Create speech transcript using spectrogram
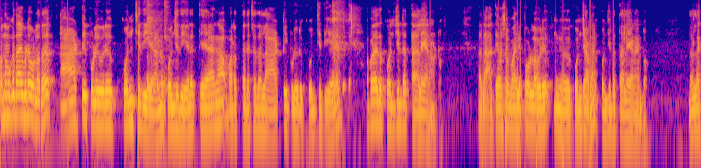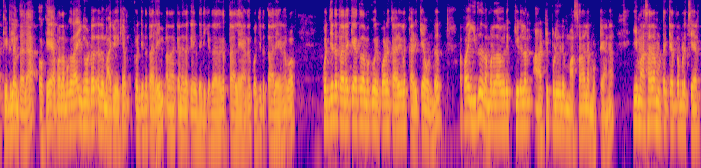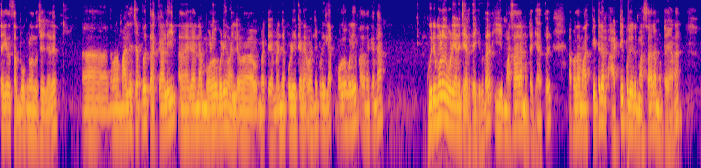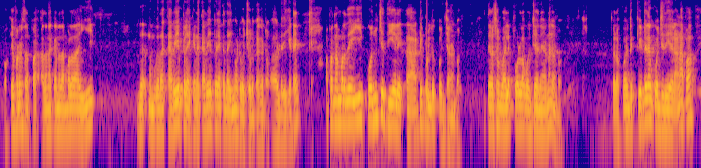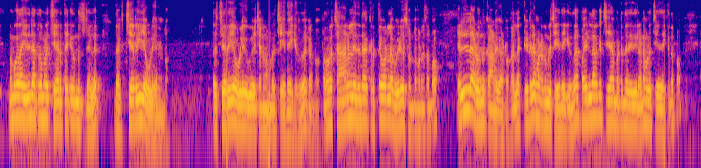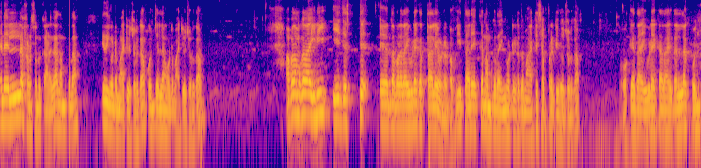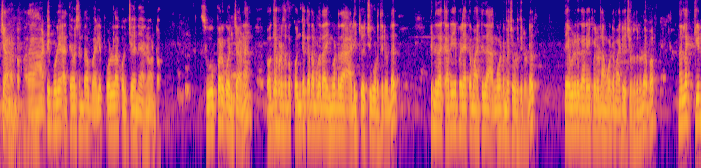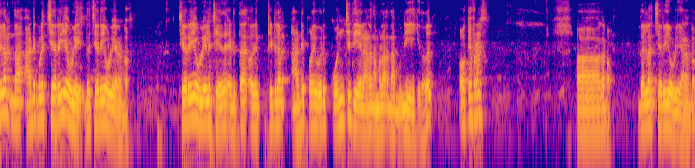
അപ്പോൾ നമുക്കിതാ ഇവിടെ ഉള്ളത് ആട്ടിപ്പൊളി ഒരു കൊഞ്ച് തീയലാണ് കൊഞ്ച് തീയൽ തേങ്ങ വറുത്തരച്ചതല്ല ആട്ടിപ്പൊളി ഒരു കൊഞ്ച് തീയൽ അപ്പോൾ അതായത് കൊഞ്ചിന്റെ തലയാണ് കേട്ടോ. നല്ല അത്യാവശ്യം വലിപ്പമുള്ള ഒരു കൊഞ്ചാണ്. കൊഞ്ചിന്റെ തലയാണ് കേട്ടോ. നല്ല കിടിലം തല. ഓക്കെ അപ്പോൾ നമുക്ക് ഇങ്ങോട്ട് ഇത് മാറ്റി വയ്ക്കാം. കൊഞ്ചിന്റെ തലയും അതൊക്കെ ഇതൊക്കെ ഇവിടെ ഇരിക്കുന്നത്. അതൊക്കെ തലയാണ് കൊഞ്ചിന്റെ തലയാണ്. അപ്പോൾ കൊഞ്ചിന്റെ തലയ്ക്കകത്ത് നമുക്ക് ഒരുപാട് കാര്യങ്ങൾ കഴിക്കാറുണ്ട് അപ്പോൾ ഇത് നമ്മുടെ ആ ഒരു കിടിലം ആട്ടിപ്പൊളി ഒരു മസാല മുട്ടയാണ്. ഈ മസാല മുട്ടയ്ക്കകത്ത് നമ്മൾ ചേർത്തേക്കുന്ന സംഭവങ്ങളെന്ന് വെച്ച് കഴിഞ്ഞാൽ നമ്മുടെ മല്ലിച്ചപ്പ് തക്കാളിയും അതിനൊക്കെ തന്നെ മുളക് പൊടിയും മറ്റേ മഞ്ഞപ്പൊടിയൊക്കെ മഞ്ഞപ്പൊടിയില്ല മുളക് പൊടിയും അതിനൊക്കെ തന്നെ കുരുമുളക് പൊടിയാണ് ചേർത്തേക്കുന്നത് ഈ മസാല മുട്ടയ്ക്കകത്ത്. അപ്പോൾ നമ്മൾ കിട്ടിലും അട്ടിപ്പൊളി ഒരു മസാല മുട്ടയാണ്. ഓക്കെ ഫ്രണ്ട്സ് അപ്പോൾ അതിനൊക്കെ നമ്മൾ ഈ ഇത് നമുക്കത് കറിവേപ്പിലയൊക്കെയാണ് കറിവേപ്പിലയൊക്കെ അത് ഇങ്ങോട്ട് വെച്ച് കൊടുക്കാം കേട്ടോ അവിടെ ഇരിക്കട്ടെ. അപ്പോൾ നമ്മളത് ഈ കൊഞ്ച് തീയൽ അട്ടിപ്പൊളി കൊഞ്ചാണ് കേട്ടോ. അത്യാവശ്യം വലിപ്പമുള്ള കൊഞ്ച് തന്നെയാണ് കേട്ടോ. കിടിലം കൊഞ്ച് തീയലാണ്. അപ്പോൾ നമുക്കത് ഇതിന്റെ അകത്ത് നമ്മൾ ചേർത്തേക്കുന്നതെന്ന് വെച്ച് ചെറിയ ഉള്ളിയാണ് കേട്ടോ. ചെറിയ ഉള്ളി ഉപയോഗിച്ചാണ് നമ്മൾ ചെയ്തേക്കുന്നത് കേട്ടോ അപ്പോൾ നമ്മുടെ ചാനലിൽ ഇതിന്റെ കൃത്യമായിട്ടുള്ള വീഡിയോസ് ഉണ്ട് ഫ്രണ്ട്സ് അപ്പോൾ എല്ലാവരും ഒന്ന് കാണുക കേട്ടോ. നല്ല കിടിലമായിട്ടാണ് നമ്മൾ ചെയ്തേക്കുന്നത്. അപ്പോൾ എല്ലാവർക്കും ചെയ്യാൻ പറ്റുന്ന രീതിയിലാണ് നമ്മൾ ചെയ്തേക്കുന്നത്. അപ്പോൾ എന്റെ എല്ലാ ഫ്രണ്ട്സും ഒന്ന് കാണുക. നമുക്കതാ ഇതിങ്ങോട്ട് ഇങ്ങോട്ട് മാറ്റി വെച്ച് കൊടുക്കാം കൊഞ്ചെല്ലാം അങ്ങോട്ട് മാറ്റി വെച്ച് കൊടുക്കാം അപ്പോൾ നമുക്കതാ ഇനി ഈ ജസ്റ്റ് എന്താ പറയുക ഇവിടെയൊക്കെ തലയുണ്ട് കേട്ടോ. ഈ തലയൊക്കെ നമുക്കതാ ഇങ്ങോട്ട് എടുത്ത് മാറ്റി സെപ്പറേറ്റ് ചെയ്ത് വെച്ച് കൊടുക്കാം ഓക്കെ അതാ ഇവിടെയൊക്കെ അതാ ഇതെല്ലാം കൊഞ്ചാണ് കേട്ടോ. അത് ആട്ടിപ്പൊളി അത്യാവശ്യം എന്താ വലിപ്പമുള്ള കൊഞ്ച് തന്നെയാണ് കേട്ടോ. സൂപ്പർ കൊഞ്ചാണ്. ഓക്കെ ഫ്രണ്ട്സ് അപ്പോൾ കൊഞ്ചൊക്കെ നമുക്കത് ഇങ്ങോട്ട് അടുക്കി വെച്ച് കൊടുത്തിട്ടുണ്ട്. പിന്നെ ഇതാ കറിവേപ്പിലയൊക്കെ മാറ്റി അങ്ങോട്ടും വെച്ച് കൊടുത്തിട്ടുണ്ട്. ഇവിടെ ഒരു കറിവേപ്പിലുണ്ട് അങ്ങോട്ട് മാറ്റി വെച്ച് കൊടുത്തിട്ടുണ്ട്. അപ്പം നല്ല കിടിലം അടിപൊളി ചെറിയ ഉള്ളി ഇത് ചെറിയ ഉള്ളിയാണ് കേട്ടോ. ചെറിയ ഉള്ളിയിൽ ചെയ്ത് എടുത്ത ഒരു കിടിലം അടിപൊളി ഒരു കൊഞ്ച് തീയലാണ് നമ്മൾ മുന്നിൽ ഇരിക്കുന്നത്. Okay friends. കേട്ടോ ഇതെല്ലാം ചെറിയ ഉള്ളിയാണ് കേട്ടോ.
